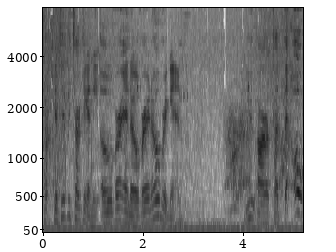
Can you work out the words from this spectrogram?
char continually charging at me over and over and over again. You are pathetic. Oh,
